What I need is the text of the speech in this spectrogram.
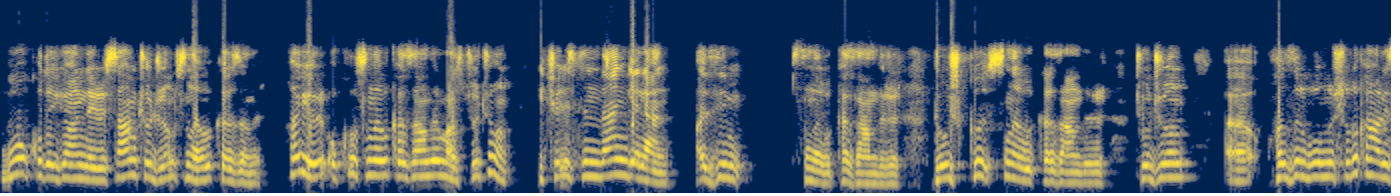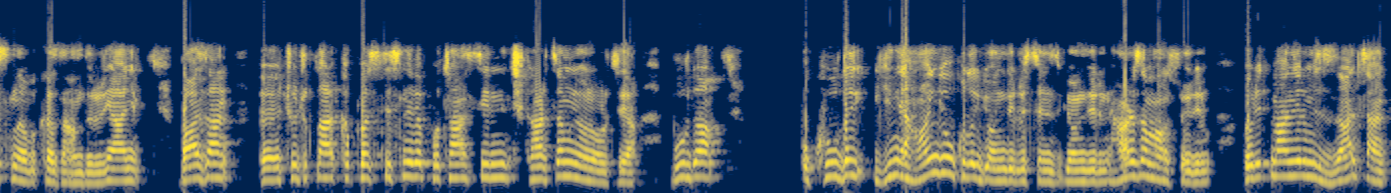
Bu okula gönderirsem çocuğum sınavı kazanır. Hayır, okul sınavı kazandırmaz. Çocuğun içerisinden gelen azim sınavı kazandırır. Coşku sınavı kazandırır. Çocuğun e, hazır bulunuşluluk hali sınavı kazandırır. Yani bazen e, çocuklar kapasitesini ve potansiyelini çıkartamıyor ortaya. Burada okulda yine hangi okula gönderirseniz gönderin her zaman söylerim. Öğretmenlerimiz zaten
